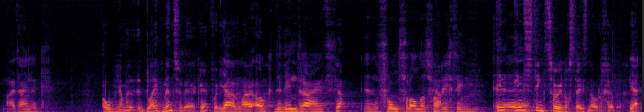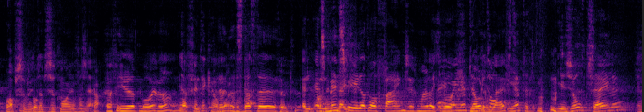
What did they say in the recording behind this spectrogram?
Maar uiteindelijk Oh ja, maar het blijft mensenwerk, hè? Voor de ja, maar ook de wind draait, ja. De front verandert van richting. In, uh, instinct zul je nog steeds nodig hebben. Ja, absoluut. dat is het mooie van zijn. Ja. Vinden jullie dat mooi wel? Ja, vind ik heel mooi. Dat is, dat is de, en, als mens vind je dat wel fijn, zeg maar, dat je wel je nodig blijft. Je, hebt het, je zult zeilen, en,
